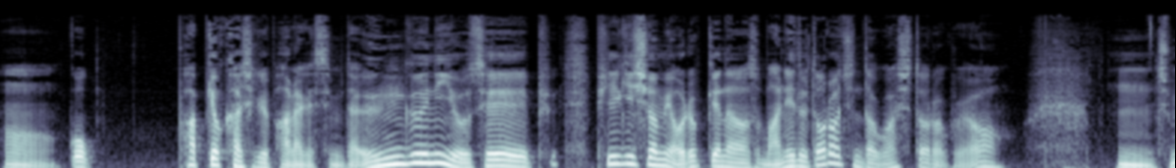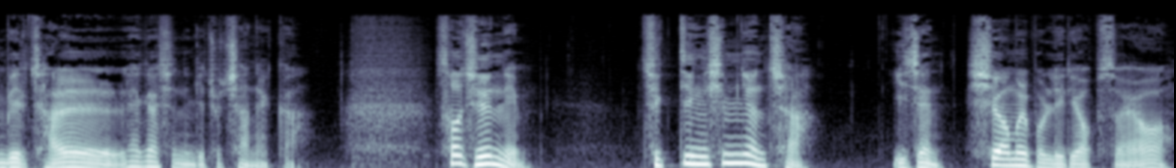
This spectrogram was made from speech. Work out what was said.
어, 꼭 합격하시길 바라겠습니다. 은근히 요새 필기 시험이 어렵게 나와서 많이들 떨어진다고 하시더라고요. 음, 준비를 잘 해가시는 게 좋지 않을까. 서지은님, 직딩 10년차. 이젠 시험을 볼 일이 없어요.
